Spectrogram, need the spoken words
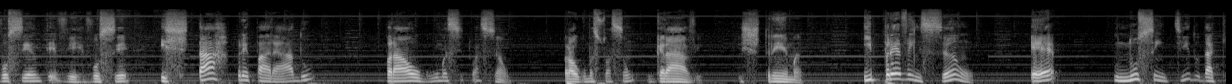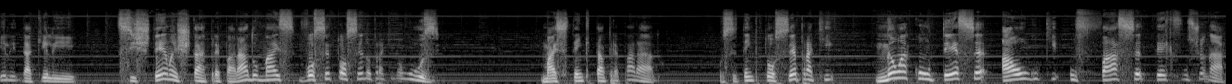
você antever, você estar preparado para alguma situação, para alguma situação grave, extrema. E prevenção é no sentido daquele, daquele sistema estar preparado, mas você torcendo para que não use. Mas tem que estar preparado. Você tem que torcer para que não aconteça algo que o faça ter que funcionar.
